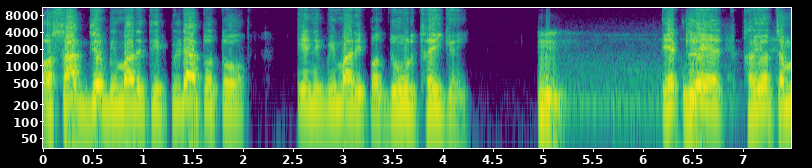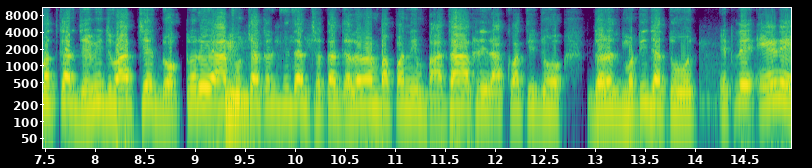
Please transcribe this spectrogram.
અસાધ્ય બીમારીથી પીડાતો હતો એની બીમારી પણ દૂર થઈ ગઈ. એટલે થયો ચમત્કાર જેવી જ વાત છે. ડોક્ટરોએ હાથ ઊંચા કરી દીધા છતાં જલારામ બાપાની બાધા આખરી રાખવાથી જો દરજ મટી જતું હોય એટલે એણે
